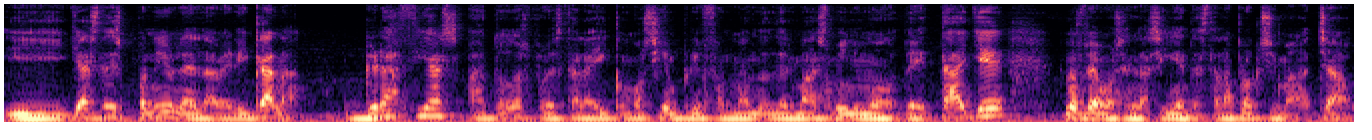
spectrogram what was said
y ya está disponible en la americana. Gracias a todos por estar ahí, como siempre, informando del más mínimo detalle. Nos vemos en la siguiente. Hasta la próxima. Chao.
